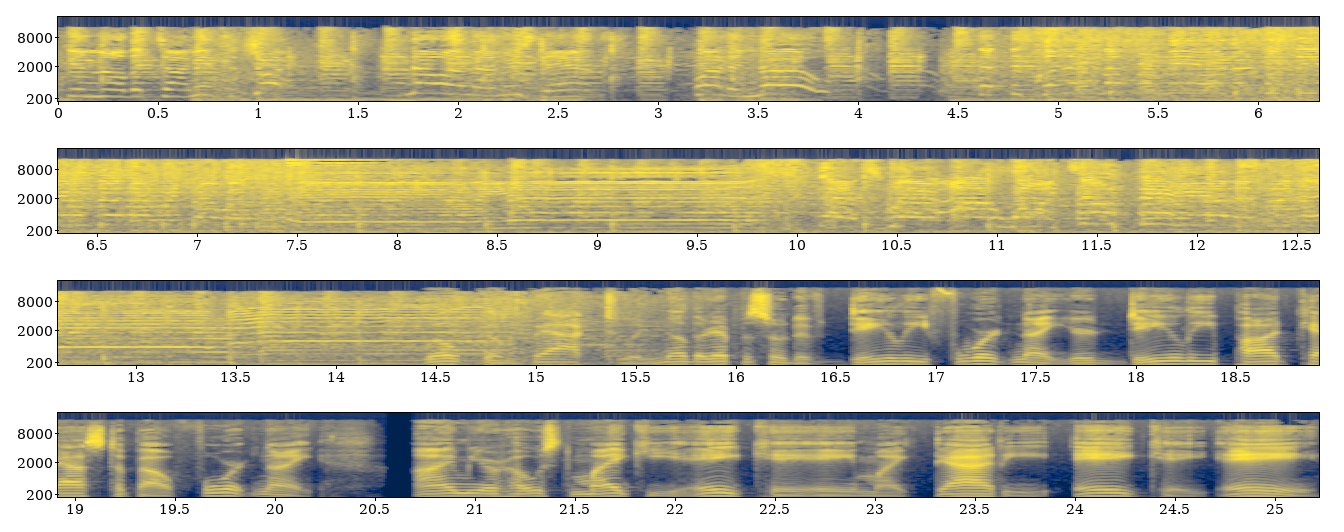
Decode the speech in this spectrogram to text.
working all the time. It's a what I know. That this one is not for me. I Welcome back to another episode of Daily Fortnite, your daily podcast about Fortnite. I'm your host, Mikey, aka Mike Daddy, aka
